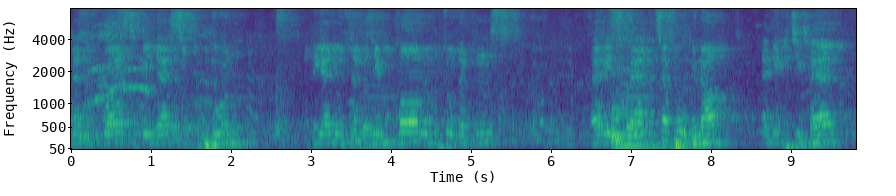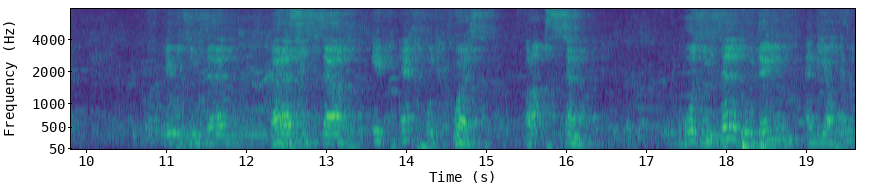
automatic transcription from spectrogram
أزكواس اللي دار سي تبدون غيان يزمزم قور تودرتنس الإسلام تفوقنا الاحتفال إوزنزال راسي الساغ إف إخ وتكواس رأس السنة غزمزاد ودين اليهود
